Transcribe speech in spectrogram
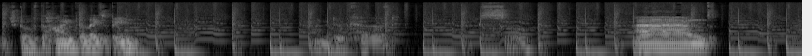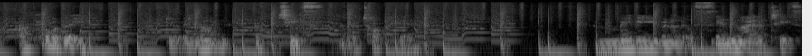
which goes behind the laser beam. And we do it curved, like so. And I'll probably do a line of teeth at the top here. And maybe even a little thin line of teeth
